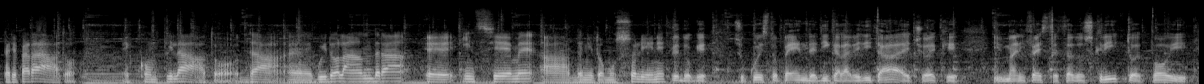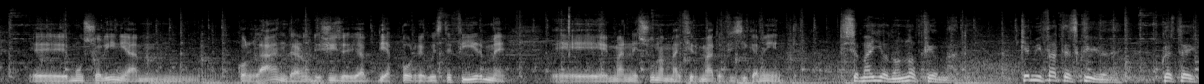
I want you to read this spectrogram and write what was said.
preparato e compilato da eh, Guido Landra eh, insieme a Benito Mussolini. Credo che su questo Pende dica la verità, e cioè che il manifesto è stato scritto e poi eh, Mussolini ha, con Landra hanno deciso di, di apporre queste firme, eh, ma nessuno ha mai firmato fisicamente. Ma io non ho firmato che mi fate scrivere queste,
